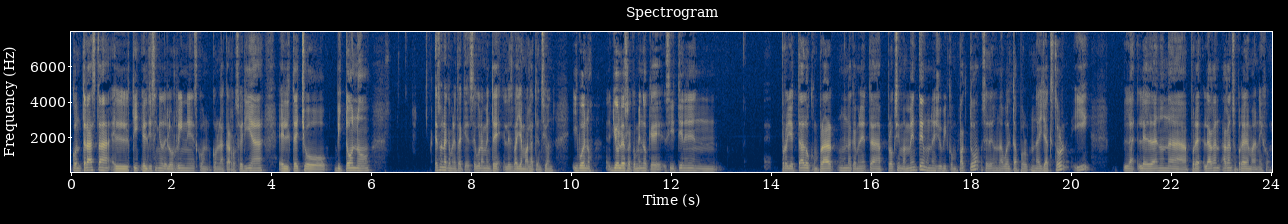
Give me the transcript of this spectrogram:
contrasta el, diseño de los rines con, la carrocería, el techo bitono. Es una camioneta que seguramente les va a llamar la atención. Y bueno, yo les recomiendo que si tienen proyectado comprar una camioneta próximamente, un SUV compacto, se den una vuelta por una Jack Store y le dan una, hagan, hagan su prueba de manejo.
